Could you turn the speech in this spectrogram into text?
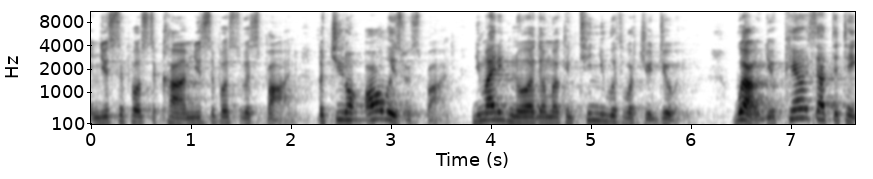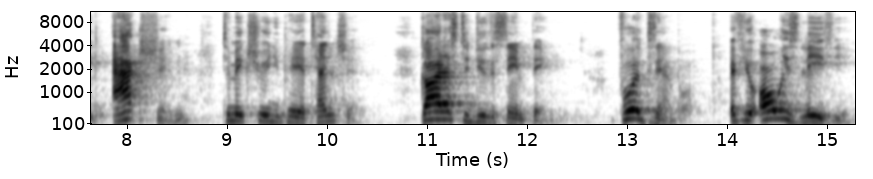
And you're supposed to come, you're supposed to respond, but you don't always respond. You might ignore them or continue with what you're doing. Well, your parents have to take action to make sure you pay attention. God has to do the same thing. For example, if you're always lazy,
